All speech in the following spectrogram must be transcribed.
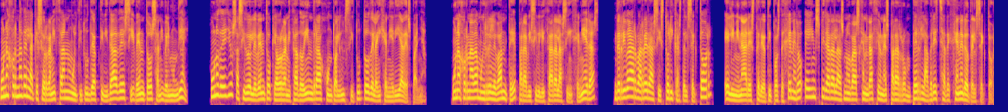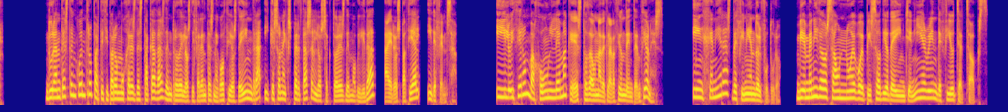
Una jornada en la que se organizan multitud de actividades y eventos a nivel mundial. Uno de ellos ha sido el evento que ha organizado Indra junto al Instituto de la Ingeniería de España. Una jornada muy relevante para visibilizar a las ingenieras, derribar barreras históricas del sector, eliminar estereotipos de género e inspirar a las nuevas generaciones para romper la brecha de género del sector. Durante este encuentro participaron mujeres destacadas dentro de los diferentes negocios de Indra y que son expertas en los sectores de movilidad, aeroespacial y defensa. Y lo hicieron bajo un lema que es toda una declaración de intenciones. Ingenieras definiendo el futuro. Bienvenidos a un nuevo episodio de Engineering the Future Talks.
